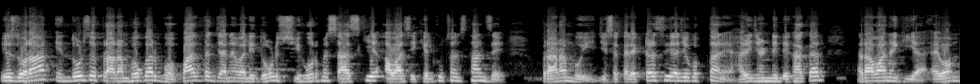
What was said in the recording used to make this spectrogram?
इस दौरान इंदौर से प्रारंभ होकर भोपाल तक जाने वाली दौड़ सीहोर में शासकीय आवासीय खेलकूद संस्थान से प्रारंभ हुई, जिसे कलेक्टर श्री अजय गुप्ता ने हरी झंडी दिखाकर रवाना किया एवं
